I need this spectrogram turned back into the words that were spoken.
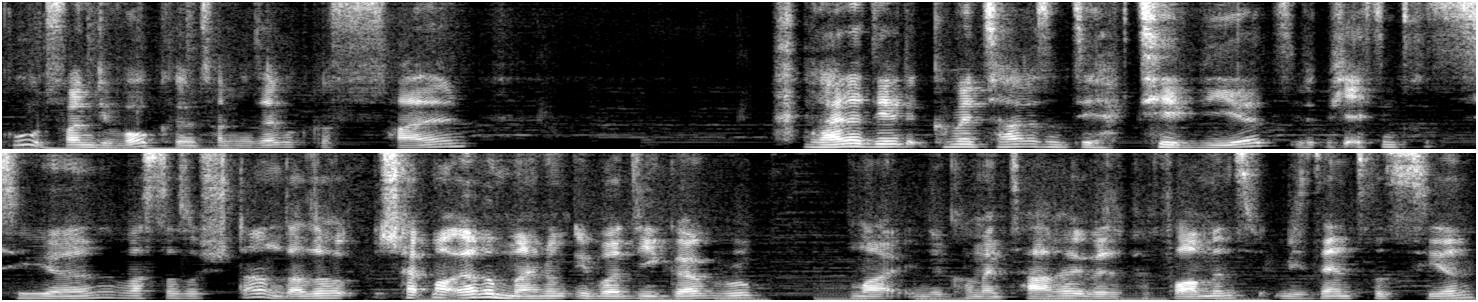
gut, vor allem die Vocals haben mir sehr gut gefallen. Leider die Kommentare sind deaktiviert. Würde mich echt interessieren, was da so stand. Also schreibt mal eure Meinung über die Girl Group mal in die Kommentare, über die Performance. Würde mich sehr interessieren.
